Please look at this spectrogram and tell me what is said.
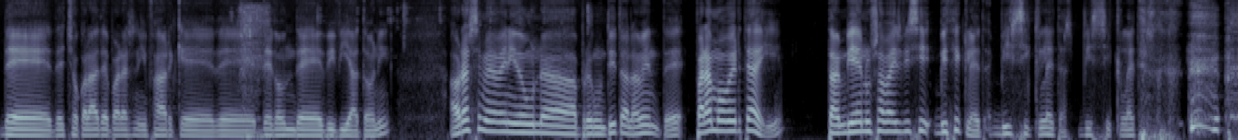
de, chocolate para snifar que de, de dónde vivía Tony. Ahora se me ha venido una preguntita a la mente. Para moverte ahí, ¿también usabais bici- bicicleta? Bicicletas, bicicletas.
